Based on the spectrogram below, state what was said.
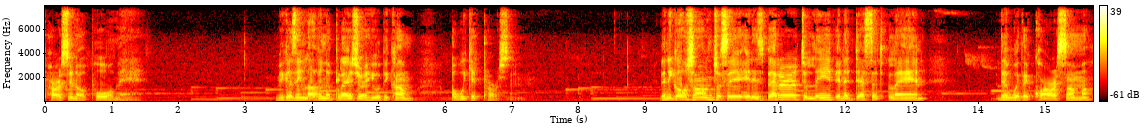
person or poor man. Because in loving the pleasure, he will become a wicked person. Then he goes on to say, It is better to live in a desert land than with a quarrelsome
